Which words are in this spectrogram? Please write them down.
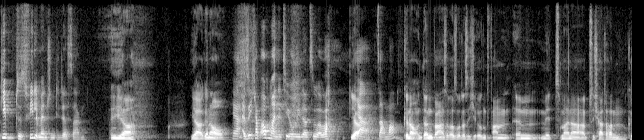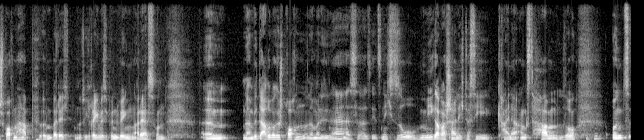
Gibt es viele Menschen, die das sagen? ja, ja, genau. Ja, also ich habe auch meine Theorie dazu, aber Ja. sag mal. Genau, und dann war es aber so, dass ich irgendwann ähm, mit meiner Psychiaterin gesprochen habe, ähm, bei der ich natürlich regelmäßig bin wegen ADS. Und ähm, dann haben wir darüber gesprochen und dann meinte sie, na, es ist jetzt nicht so mega wahrscheinlich, dass sie keine Angst haben. So. Und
